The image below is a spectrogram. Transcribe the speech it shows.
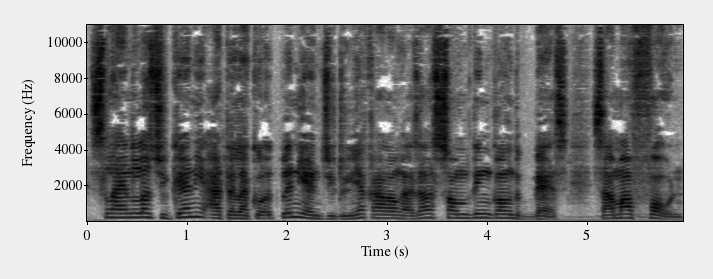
Selain Lost juga nih ada lagu Outplane yang judulnya kalau nggak salah Something Called the Best sama Phone.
